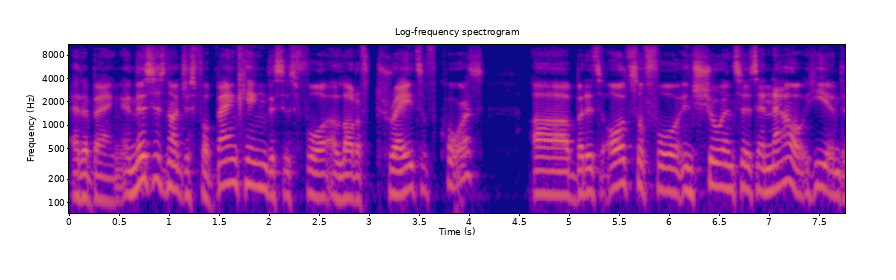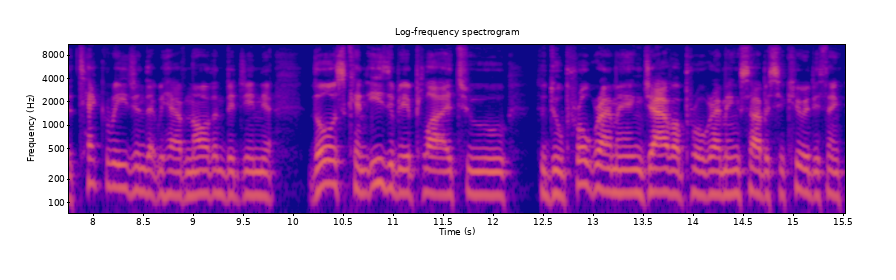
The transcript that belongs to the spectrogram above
at a bank. And this is not just for banking. This is for a lot of trades, of course. Uh, but it's also for insurances. And now here in the tech region that we have, Northern Virginia, those can easily be applied to to do programming, Java programming, cybersecurity thing.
